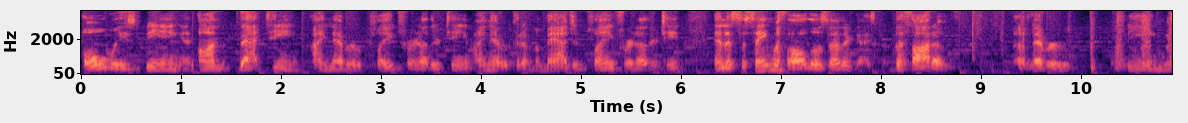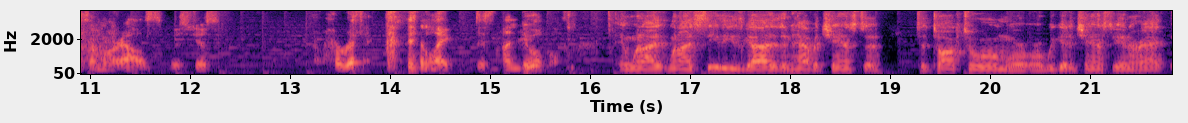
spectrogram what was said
always being on that team. I never played for another team. I never could have imagined playing for another team. And it's the same with all those other guys. The thought of of ever being somewhere else was just horrific and like just undoable and when I when I see these guys and have a chance to to talk to them or, or we get a chance to interact,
